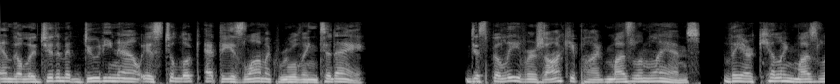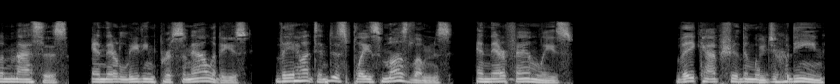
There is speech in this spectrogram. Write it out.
and the legitimate duty now is to look at the Islamic ruling today. Disbelievers occupied Muslim lands, they are killing Muslim masses, and their leading personalities, they hunt and displace Muslims, and their families. They capture the mujahideen,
